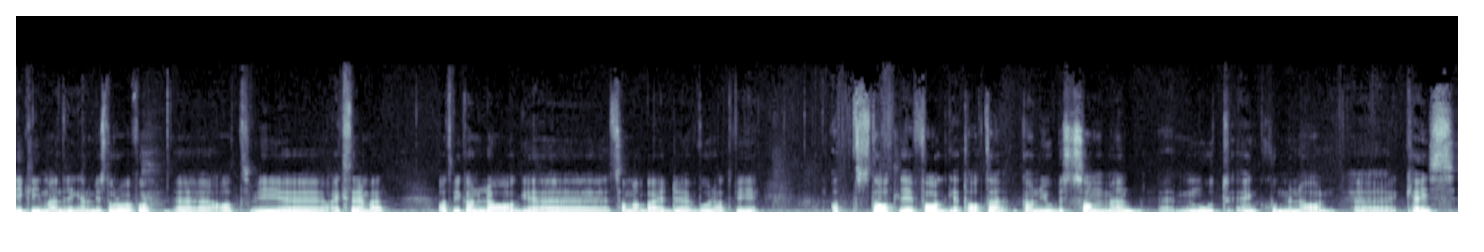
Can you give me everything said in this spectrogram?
de klimaendringene vi står overfor. Eh, at vi, ekstremvær. At vi kan lage samarbeid hvor at vi at statlige fagetater kan jobbe sammen mot en kommunal case,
